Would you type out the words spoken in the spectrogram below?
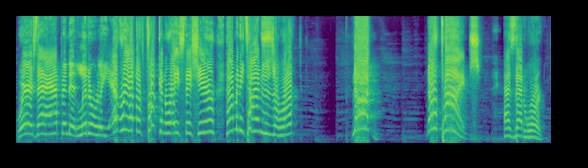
Whereas that happened at literally every other fucking race this year. How many times has it worked? None! No times has that worked.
